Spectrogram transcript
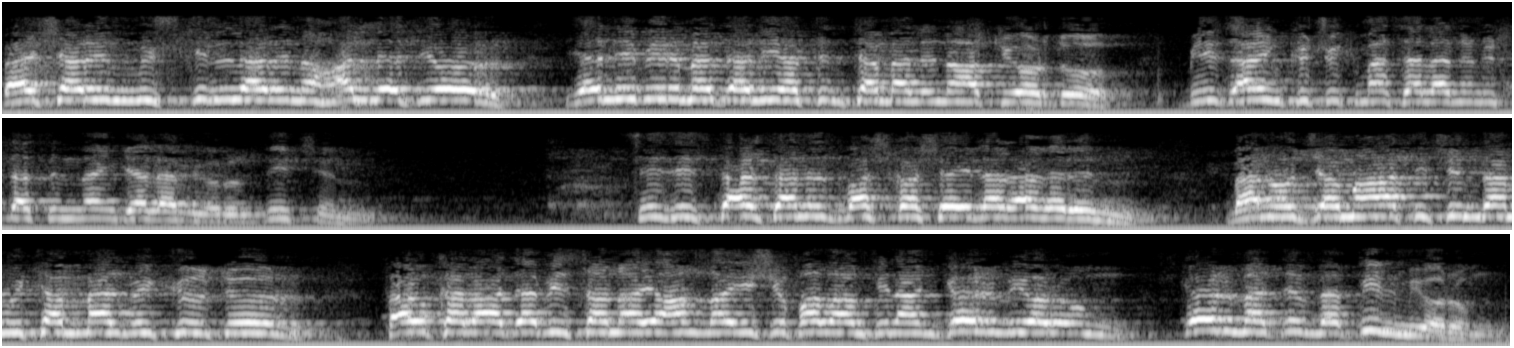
beşerin müşkillerini hallediyor, yeni bir medeniyetin temelini atıyordu. Biz en küçük meselenin üstesinden gelemiyoruz. Niçin? Siz isterseniz başka şeylere verin. Ben o cemaat içinde mükemmel bir kültür, fevkalade bir sanayi anlayışı falan filan görmüyorum, görmedim ve bilmiyorum.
